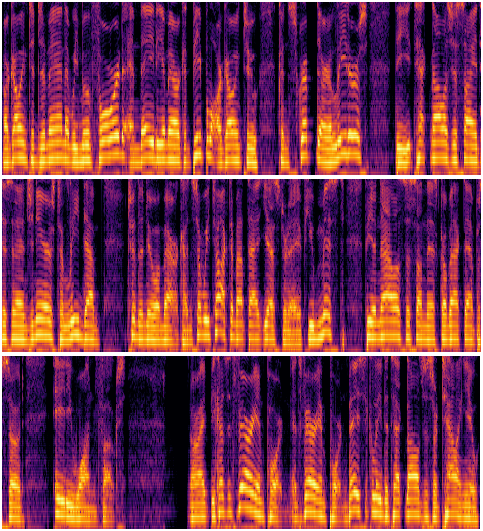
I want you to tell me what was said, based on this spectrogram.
are going to demand that we move forward, and they, the American people, are going to conscript their leaders the technologists, scientists, and engineers to lead them to the new America. And so we talked about that yesterday. If you missed the analysis on this, go back to episode 81, folks. All right, because it's very important. It's very important. Basically, the technologists are telling you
